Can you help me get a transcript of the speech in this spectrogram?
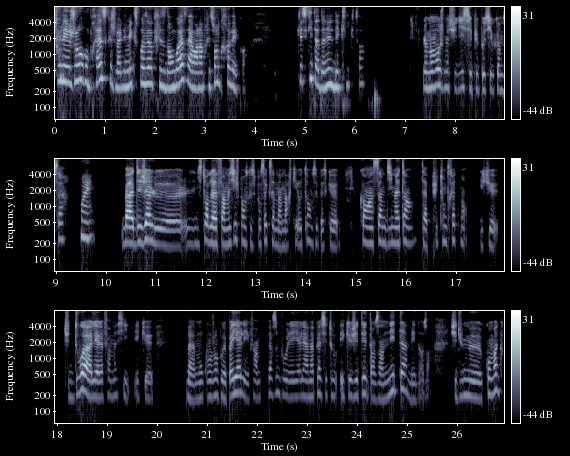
tous les jours ou presque, je vais aller m'exposer aux crises d'angoisse et avoir l'impression de crever. Qu'est-ce qui t'a donné le déclic, toi? Le moment où je me suis dit, c'est plus possible comme ça? Ouais. Bah déjà, l'histoire de la pharmacie, je pense que c'est pour ça que ça m'a marqué autant. C'est parce que quand un samedi matin, tu n'as plus ton traitement et que tu dois aller à la pharmacie et que bah, mon conjoint pouvait pas y aller, enfin personne pouvait y aller à ma place et tout, et que j'étais dans un état, mais dans un, j'ai dû me convaincre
